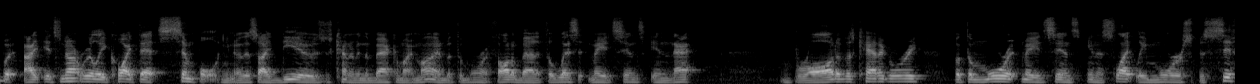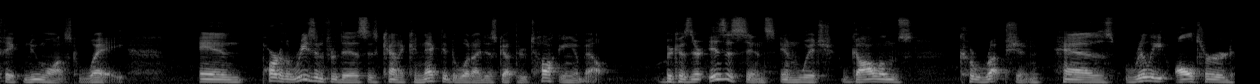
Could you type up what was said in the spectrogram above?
but I, it's not really quite that simple. You know, this idea was just kind of in the back of my mind, but the more I thought about it, the less it made sense in that broad of a category, but the more it made sense in a slightly more specific, nuanced way. And part of the reason for this is kind of connected to what I just got through talking about. Because there is a sense in which Gollum's corruption has really altered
